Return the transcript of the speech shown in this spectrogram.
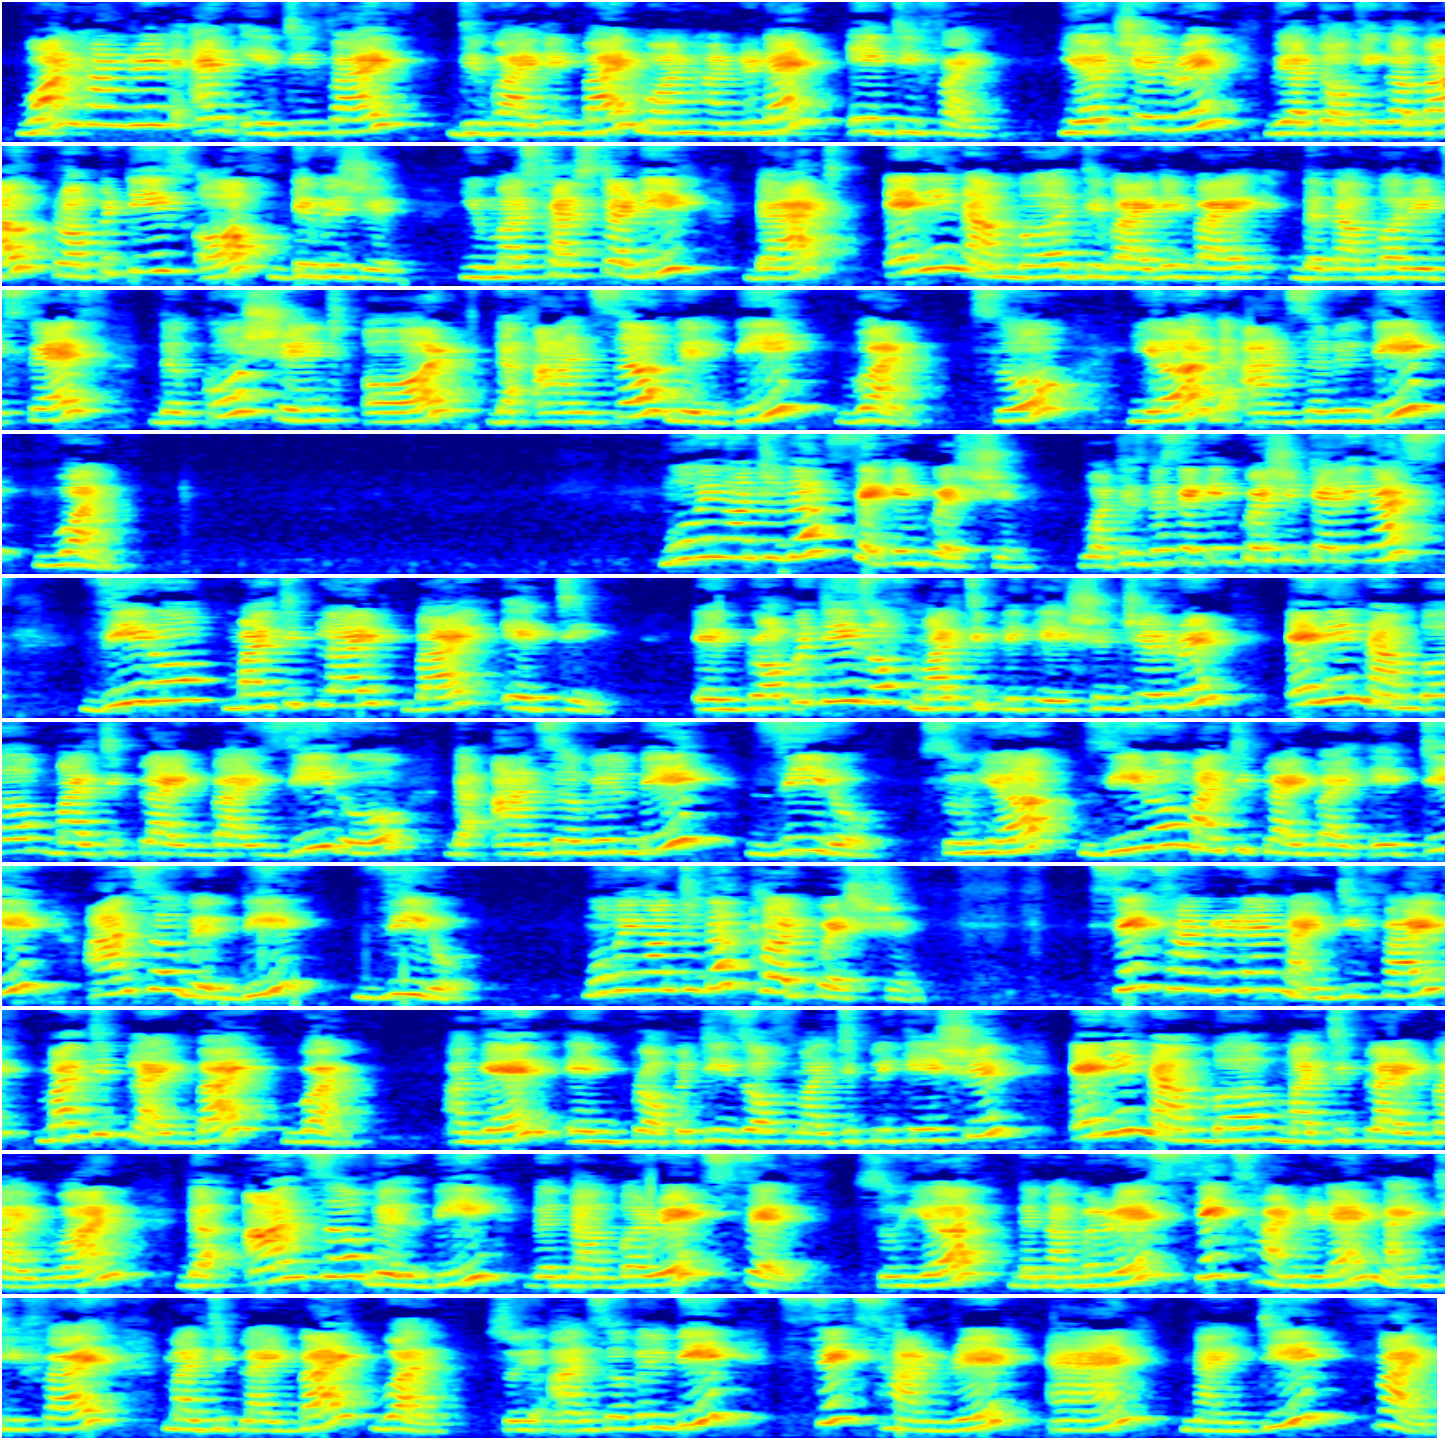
185 divided by 185. Here children, we are talking about properties of division. You must have studied that any number divided by the number itself, the quotient or the answer will be 1. So, here the answer will be 1. Moving on to the second question. What is the second question telling us? 0 multiplied by 80. In properties of multiplication children, any number multiplied by 0, the answer will be 0. So here 0 multiplied by 80, answer will be 0. Moving on to the third question. 695 multiplied by 1. Again, in properties of multiplication, any number multiplied by 1, the answer will be the number itself. So here the number is 695 multiplied by 1. So your answer will be 695.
